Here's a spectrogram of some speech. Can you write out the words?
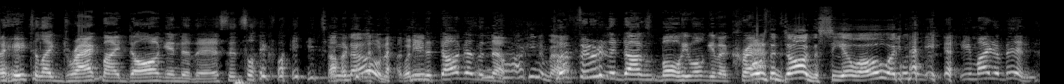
I hate to like drag my dog into this. It's like, what are you talking don't. about? What are you- the dog doesn't what are you know. talking about? Put food in the dog's bowl. He won't give a crap. What was the dog? The COO? Like what? The, Yeah, he might have been.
